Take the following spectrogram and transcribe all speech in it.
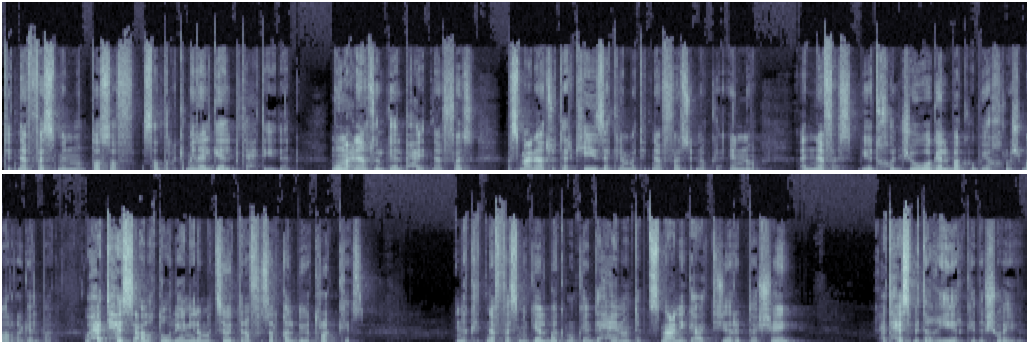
تتنفس من منتصف صدرك من القلب تحديدا. مو معناته القلب حيتنفس بس معناته تركيزك لما تتنفس إنه كانه النفس بيدخل جوا قلبك وبيخرج برا قلبك. وحتحس على طول يعني لما تسوي التنفس القلبي وتركز إنك تتنفس من قلبك ممكن دحين وأنت بتسمعني قاعد تجرب ده الشيء حتحس بتغيير كده شوية.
